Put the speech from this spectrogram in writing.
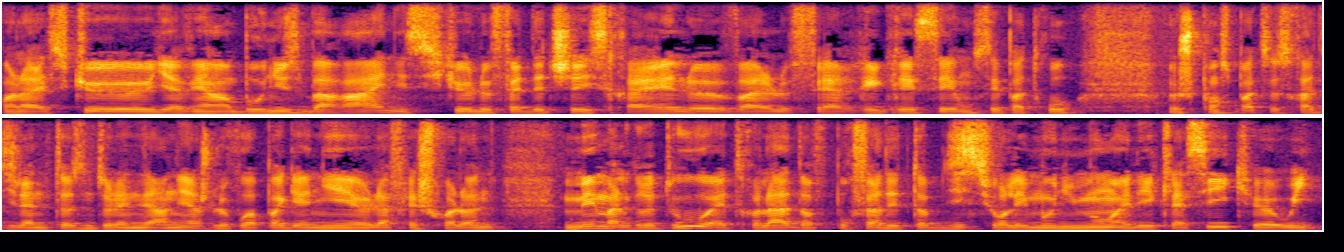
voilà, est-ce qu'il y avait un bonus Bahreïn? Est-ce que le fait d'être chez Israël va le faire régresser? On sait pas trop. je pense pas que ce sera Dylan Tuns de l'année dernière. Je le vois pas gagner la Flèche Wallonne. Mais malgré tout, être là pour faire des top 10 sur les monuments et les classiques, oui.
